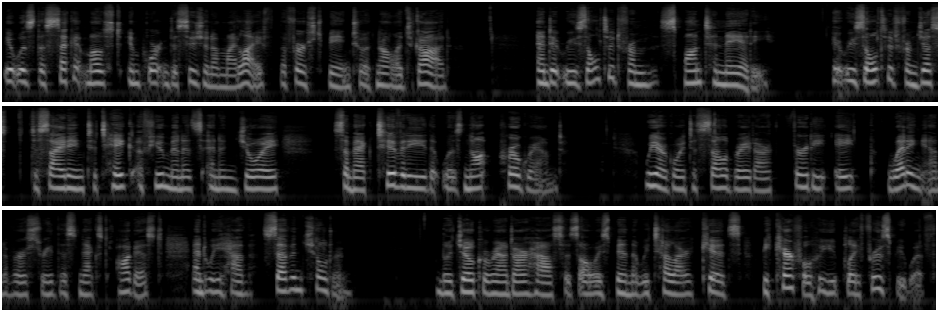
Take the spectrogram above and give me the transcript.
It was the second most important decision of my life, the first being to acknowledge God. And it resulted from spontaneity. It resulted from just deciding to take a few minutes and enjoy some activity that was not programmed. We are going to celebrate our 38th wedding anniversary this next August, and we have seven children. The joke around our house has always been that we tell our kids, be careful who you play frisbee with.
